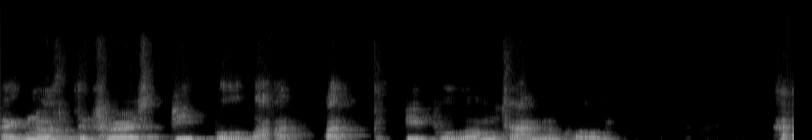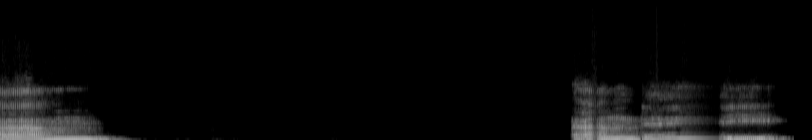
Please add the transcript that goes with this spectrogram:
Like not the first people, but but people long time ago. Um, and they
